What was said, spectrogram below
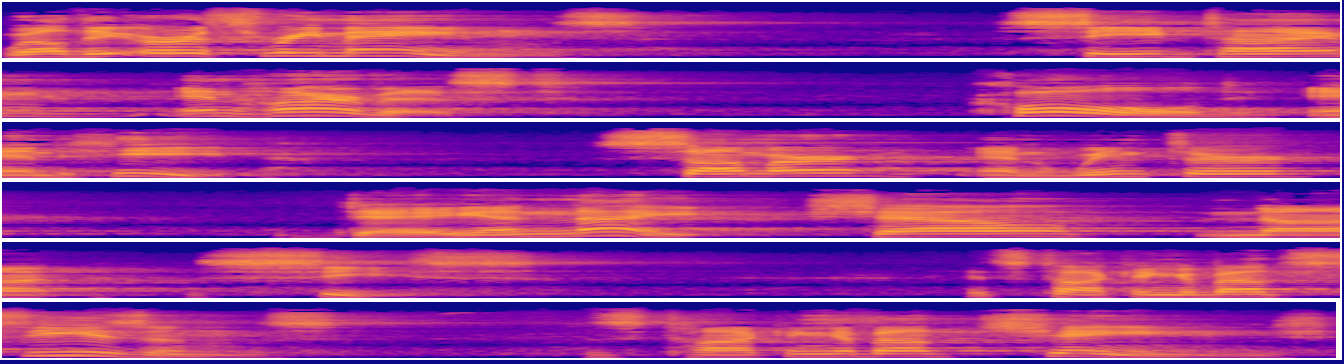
Well, the earth remains, seed time and harvest, cold and heat, summer and winter, day and night shall not cease. It's talking about seasons. It's talking about change.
